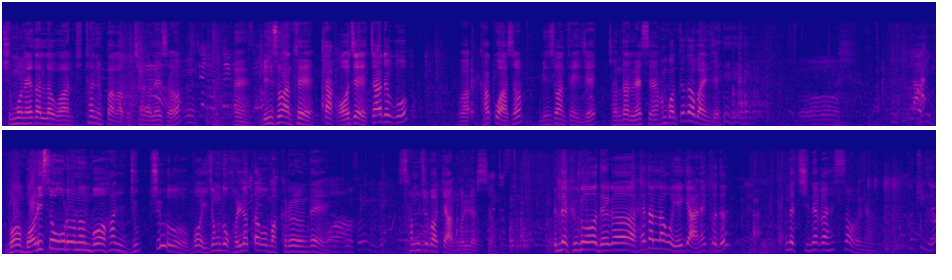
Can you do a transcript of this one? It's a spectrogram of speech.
주문해달라고 한 티타늄 바가 도착을 해서 예, 민수한테 딱 어제 자르고 와- 갖고 와서 민수한테 이제 전달을 했어요. 한번 뜯어봐 이제 뭐 머릿속으로는 뭐 한 6주 뭐 이 정도 걸렸다고 막 그러는데 3주밖에 안 걸렸어. 근데 그거 내가 해달라고 얘기 안 했거든? 근데 지네가 했어 그냥. 커팅이요?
